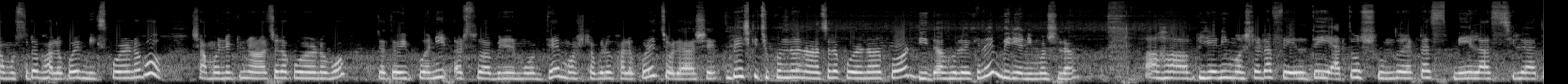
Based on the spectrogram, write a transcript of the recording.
সমস্তটা ভালো করে মিক্স করে নেব। সামান্য একটু নাড়াচাড়া করে নেব, যাতে ওই পনির আর সোয়াবিনের মধ্যে মশলাগুলো ভালো করে চলে আসে। বেশ কিছুক্ষণ ধরে নাড়াচাড়া করে নেওয়ার পর দিদা হলো এখানে বিরিয়ানি মশলা। আহা, বিরিয়ানি মশলাটা ফেলতেই এত সুন্দর একটা স্মেল আসছিল, এত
